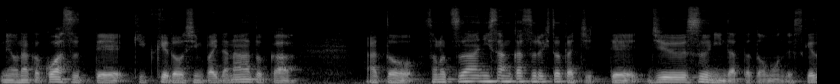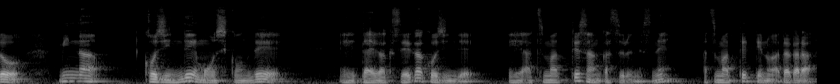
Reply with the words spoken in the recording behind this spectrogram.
ね、お腹壊すって聞くけど心配だなとか、あと、そのツアーに参加する人たちって十数人だったと思うんですけど、みんな個人で申し込んで、え、大学生が個人で、え、集まって参加するんですね。集まってっていうのは、だから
